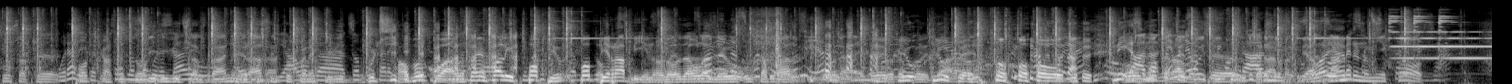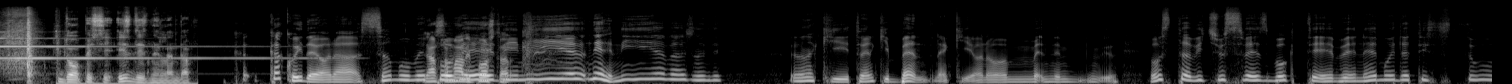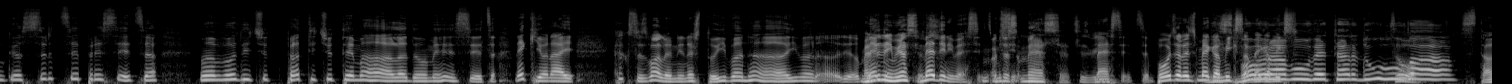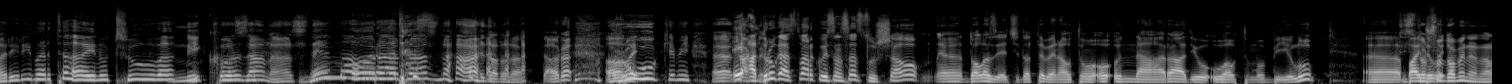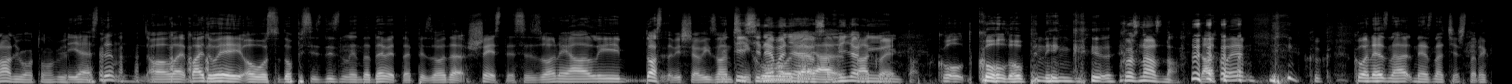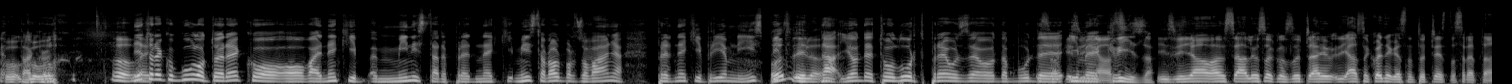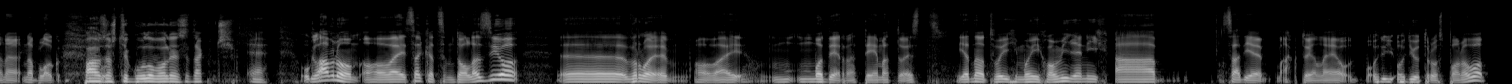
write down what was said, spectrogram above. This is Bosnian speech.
Slušate podcast od Dobri Ivica daju Zdanje i Rasim neki vic. dobro Uči. Pa boku, ali samo je fali popi, popi rabin, ono, da ulaze u, u. Klju- Ključ je. Ne, ja sam svoju sliku. Zamereno mi je kao... Dopisi iz Disneylanda. Kako ide ona? Samo me Ja sam povedi, nije, ne, nije važno gdje. Neki, to je neki band, neki, ono, me, ne, ostavit ću sve zbog tebe, nemoj da ti stuga srce preseca, ma vodit ću, pratit ću te mala do meseca. Neki onaj, kako se zvali oni nešto, Ivana, Ivana... Medeni mjesec. Medeni mjesec, To je mislim. mesec, izvini. Mesec. Pođe reći mega miksa, mega Iz miks. moravu vetar duva, Stari ribar tajnu čuva, niko za nas ne mora da zna. Aj, Da, da, da. Dobro. Ovaj, Ruke mi... E, E, a druga stvar koju sam sad slušao, e, dolazeći do tebe na, automo, o- na radiju u automobilu, e, Ti si došao way, do mene na radiju automobil. Jeste. Ovaj, by the way, ovo su dopisi iz Disneylanda, deveta epizoda šeste sezone, ali dosta više ovih zvančnih ti si Nemanja, uvoda, ja sam Miljan tako je. i tako. Cold, cold opening. Ko zna, zna. tako je. Ko, ko ne zna, ne zna će što rekao je. Google. Ovaj, Nije to rekao Gulo, to je rekao ovaj neki ministar pred neki ministar obrazovanja pred neki prijemni ispit. Ozbiljno? Da, i onda je to Lurt preuzeo da bude Svaki ime izvinjavam se. kviza. Izvinjavam se, ali u svakom slučaju, ja sam kod njega sam to često sretao na, na blogu. Pa zašto je Gulo volio da se takmiči? E, uglavnom, ovaj, sad kad sam dolazio, e, vrlo je ovaj moderna tema, to jest jedna od tvojih i mojih omiljenih, a sad je aktuelna je od, od, od jutros ponovo.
